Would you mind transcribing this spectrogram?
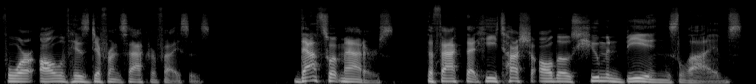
for all of his different sacrifices. That's what matters. The fact that he touched all those human beings' lives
